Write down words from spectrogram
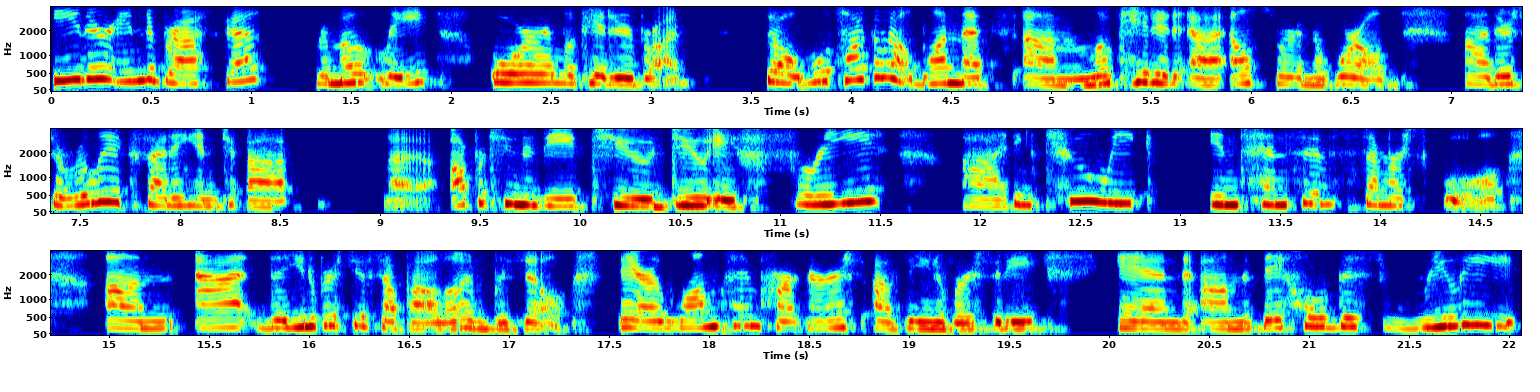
either in Nebraska remotely or located abroad. So we'll talk about one that's um, located uh, elsewhere in the world. Uh, there's a really exciting uh, uh, opportunity to do a free, uh, I think, two week intensive summer school um, at the University of Sao Paulo in Brazil. They are longtime partners of the university and um, they hold this really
